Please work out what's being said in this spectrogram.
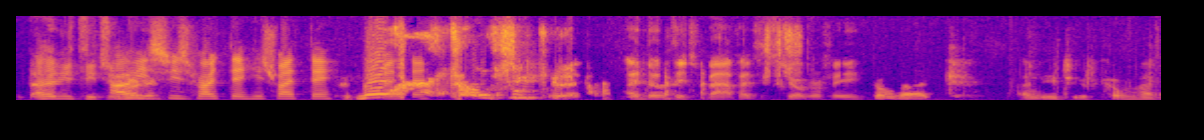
What the hell are you teaching? oh, he's, he's right there. He's right there. No! Don't shoot it! I don't teach math, I teach geography. Come back. I need you to come back.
